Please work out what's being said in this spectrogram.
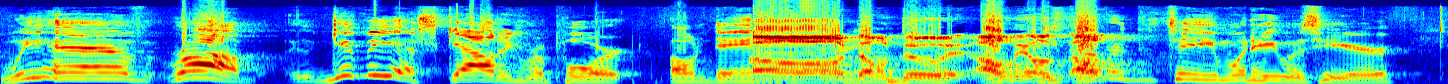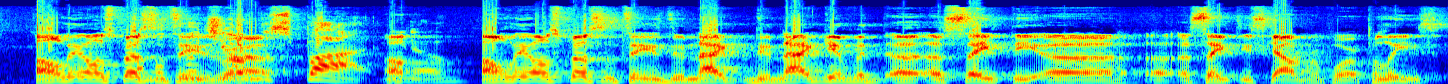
We have Rob. Give me a scouting report on Danny. Oh, McCray. don't do it. Only on He covered the team when he was here. Only on special teams, put you on the spot, you O- know. Only on special teams. Do not do not give a, a, a safety uh, a safety scout report, please.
